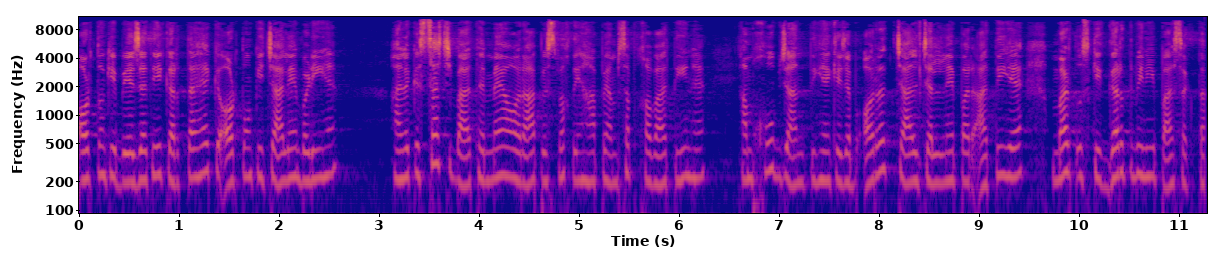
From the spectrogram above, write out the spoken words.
عورتوں کی بے عزتی کرتا ہے کہ عورتوں کی چالیں بڑی ہیں۔ حالانکہ سچ بات ہے، میں اور آپ اس وقت یہاں پہ ہم سب خواتین ہیں۔ ہم خوب جانتی ہیں کہ جب عورت چال چلنے پر آتی ہے، مرد اس کی گرد بھی نہیں پا سکتا۔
